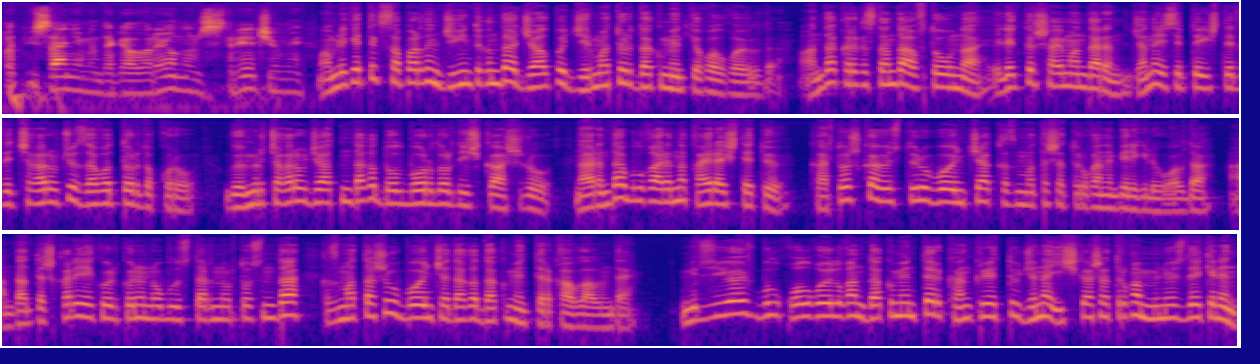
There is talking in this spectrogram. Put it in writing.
Подписаниями договоренностями встречами. Мамлекеттик сапардын жыйынтыгында жалпы жыйырма төрт документке кол коюлду. Анда кыргызстанда автоунаа электр шаймандарын жана эсептегичтерди чыгаруучу заводдорду куруу көмүр чыгаруу жаатындагы долбоорлорду ишке ашыруу нарында булгарыны кайра иштетүү картошка өстүрүү боюнча кызматташа турганы белгилүү болду. Андан тышкары эки өлкөнүн облустарынын ортосунда кызматташуу боюнча дагы документтер кабыл алынды мирзиеев бул кол коюлган документтер конкреттүү жана ишке аша турган мүнөздө экенин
